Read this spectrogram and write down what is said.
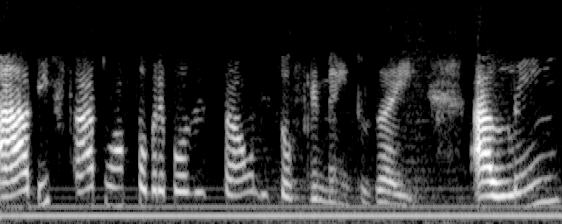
há de fato uma sobreposição de sofrimentos aí. Além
